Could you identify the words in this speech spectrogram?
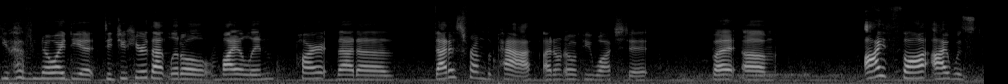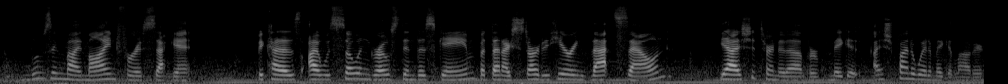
you have no idea. Did you hear that little violin part? That uh, that is from the Path. I don't know if you watched it, but um, I thought I was losing my mind for a second because I was so engrossed in this game. But then I started hearing that sound. Yeah, I should turn it up or make it. I should find a way to make it louder.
